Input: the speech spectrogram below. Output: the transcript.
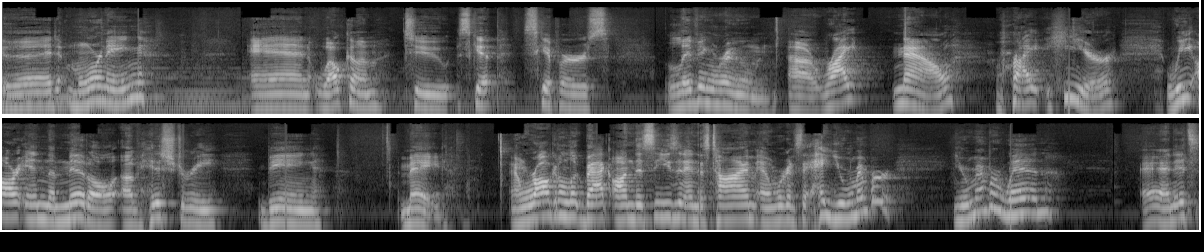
Good morning and welcome to Skip Skipper's living room. Uh, right now, right here, we are in the middle of history being made. And we're all going to look back on this season and this time and we're going to say, hey, you remember? You remember when? And it's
